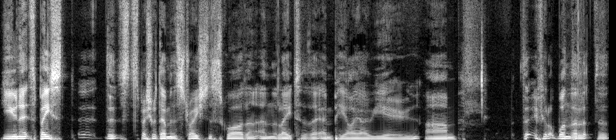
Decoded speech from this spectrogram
units based, uh, the Special Demonstration Squad and, and later the NPOIU. Um, if you look, one of the, the,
